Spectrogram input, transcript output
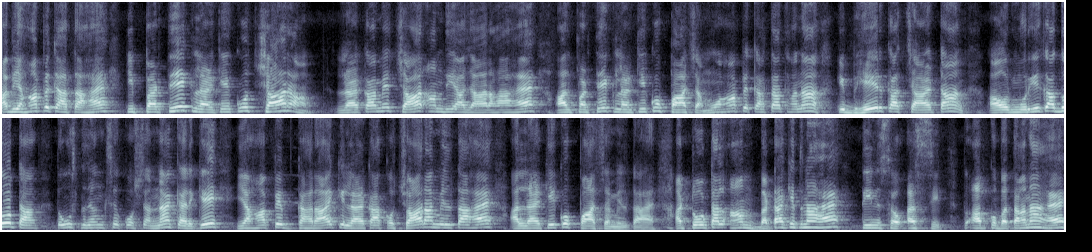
अब यहाँ पे कहता है कि प्रत्येक लड़के को चार आम लड़का में चार आम दिया जा रहा है। और प्रत्येक लड़की को पाँच आम। वहाँ पे कहता था ना कि भेड़ का चार टांग और मुर्गी का दो टांग। तो उस ढंग से क्वेश्चन ना करके यहाँ पे कह रहा है कि लड़का को चार आम मिलता है और लड़की को पाँच आम मिलता है। और टोटल आम बटा कितना है? 380 तो आपको बताना है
